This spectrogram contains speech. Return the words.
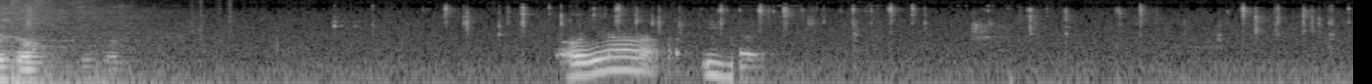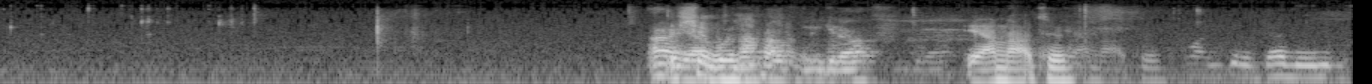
Let's go. Oh yeah. Easy. Alright, This yeah, shit was not- I'm probably gonna get off. Yeah, I'm out too. Why you get a W, you just-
